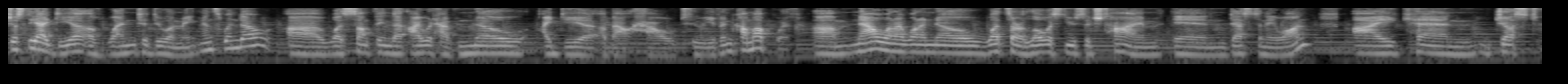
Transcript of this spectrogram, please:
Just the idea of when to do a maintenance window uh, was something that I would have no idea about how to even come up with. Um, now, when I want to know what's our lowest usage time in Destiny One, I can just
